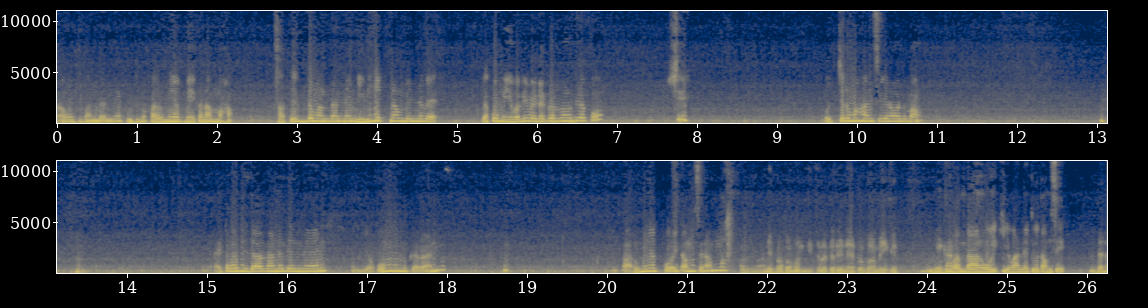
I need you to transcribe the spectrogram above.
ජරාවත් මන් දන්නේ පුදුම කර්මයක් මේක නම් මහ. සතෙක්ද මන් දන්නේ මිනිහෙක් නම් වෙන්න බෑ. යකෝ මේ වගේ වැඩ කරනවද යකෝ? ෂි. ඔච්චර මහන්සි වෙනවද මං? ඇටවත් නිදා ගන්න දෙන්නේ නෑනේ යකෝ මෙහෙම කරන්න? කරුණයක් කොයි තමසේ නම්මා හරි අනේ බබා මං හිතලා කරේ නෑ බබා මේක. මේ කරන් දාන ඔය කියවන්නේ නැතුව තමසේ. මෙතන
